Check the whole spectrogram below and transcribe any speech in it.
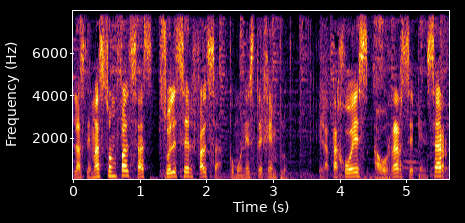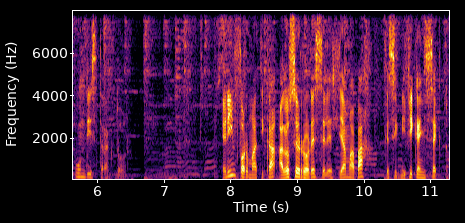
Las demás son falsas, suele ser falsa, como en este ejemplo. El atajo es ahorrarse pensar un distractor. En informática a los errores se les llama bug, que significa insecto.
